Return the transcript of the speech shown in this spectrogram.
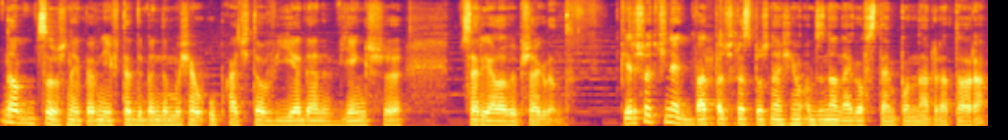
No cóż, najpewniej wtedy będę musiał upchać to w jeden większy serialowy przegląd. Pierwszy odcinek Bad Batch rozpoczyna się od znanego wstępu narratora.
